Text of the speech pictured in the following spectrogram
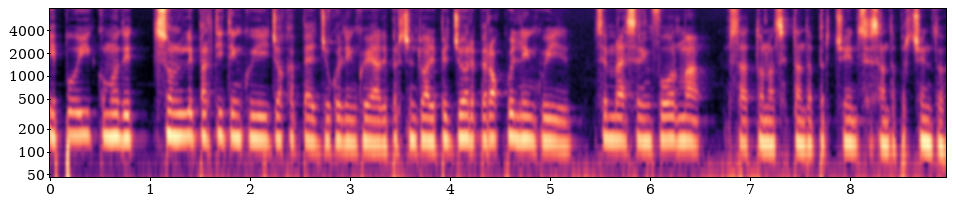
e poi come ho detto sono le partite in cui gioca peggio, quelle in cui ha le percentuali peggiori, però quelle in cui sembra essere in forma sta attorno al 70%, 60%,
